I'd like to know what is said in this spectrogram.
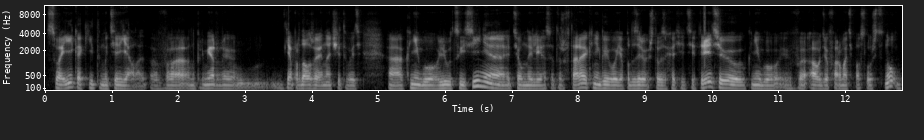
свои какие-то материалы. В, например, например, я продолжаю начитывать э, книгу Люции Синя «Темный лес». Это же вторая книга его. Я подозреваю, что вы захотите третью книгу в аудиоформате послушать. Ну,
